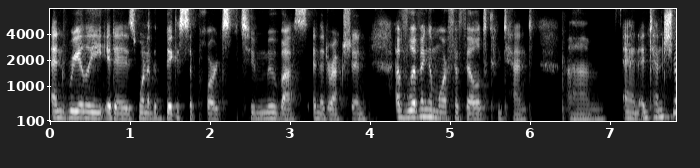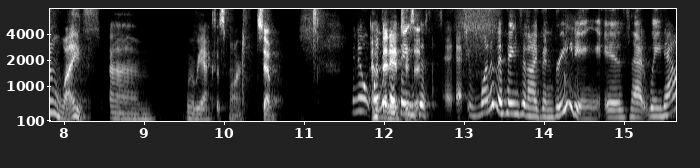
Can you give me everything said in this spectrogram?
And really it is one of the biggest supports to move us in the direction of living a more fulfilled content um, and intentional life um, where we access more. So you know, one of, the things that, uh, one of the things that I've been reading is that we now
